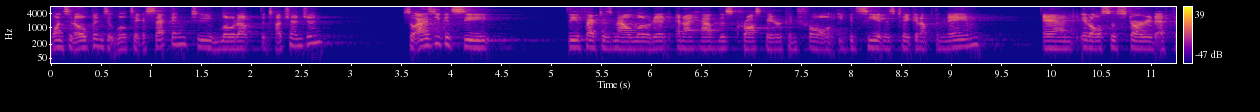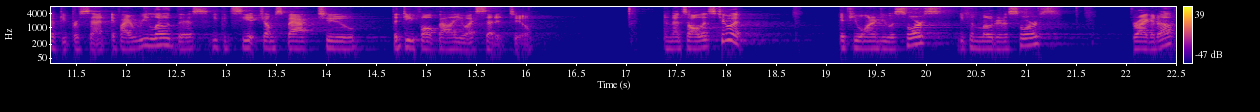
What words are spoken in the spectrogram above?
Once it opens, it will take a second to load up the TouchEngine. So as you can see, the effect is now loaded and I have this crossfader control. You can see it has taken up the name and it also started at 50%. If I reload this, you can see it jumps back to the default value I set it to. And that's all that's to it. If you want to do a source, you can load in a source, drag it up,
